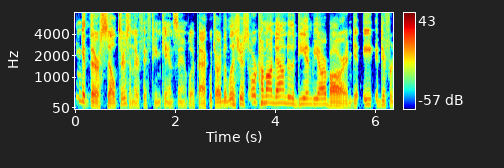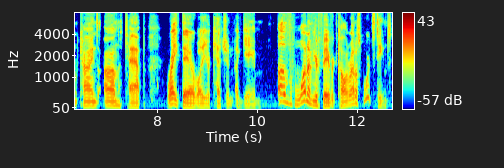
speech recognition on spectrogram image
You can get their seltzers in their 15 can sampler pack, which are delicious, or come on down to the DNVR bar and get eight different kinds on tap right there while you're catching a game of one of your favorite Colorado sports teams.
